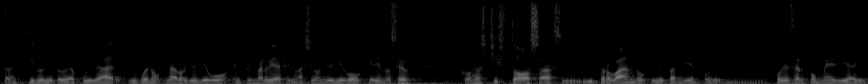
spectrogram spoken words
tranquilo, yo te voy a cuidar. Y bueno, claro, yo llego el primer día de filmación, yo llego queriendo hacer cosas chistosas y, probando que yo también podía hacer comedia y,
